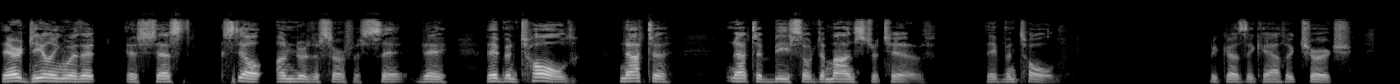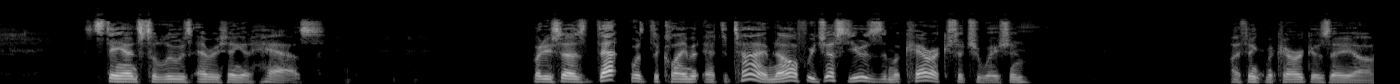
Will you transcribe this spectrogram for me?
They're dealing with it. It's just still under the surface. They, they, they've been told not to, not to be so demonstrative. They've been told because the Catholic Church stands to lose everything it has. But he says that was the climate at the time. Now, if we just use the McCarrick situation, I think McCarrick is a uh,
